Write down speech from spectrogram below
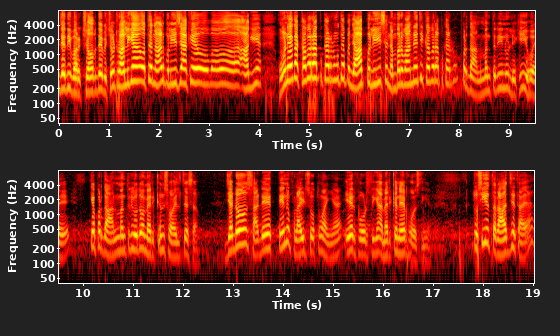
ਜਿਹਦੀ ਵਰਕਸ਼ਾਪ ਦੇ ਵਿੱਚੋਂ ਟਰਾਲੀਆਂ ਉੱਥੇ ਨਾਲ ਪੁਲਿਸ ਜਾ ਕੇ ਆ ਗਈਆਂ। ਹੁਣ ਇਹਦਾ ਕਵਰ ਅਪ ਕਰਨ ਨੂੰ ਤੇ ਪੰਜਾਬ ਪੁਲਿਸ ਨੰਬਰ 1 ਹੈ ਜੀ ਕਵਰ ਅਪ ਕਰਨ ਨੂੰ। ਪ੍ਰਧਾਨ ਮੰਤਰੀ ਨੂੰ ਲਿਖੀ ਹੋਏ ਕਿ ਪ੍ਰਧਾਨ ਮੰਤਰੀ ਉਦੋਂ ਅਮਰੀਕਨ ਸੋਇਲ ਤੇ ਸਨ। ਜਦੋਂ ਸਾਡੇ ਤਿੰਨ ਫਲਾਈਟਸ ਉੱਥੋਂ ਆਈਆਂ 에ਅਰ ਫੋਰਸ ਦੀਆਂ ਅਮਰੀਕਨ 에ਅਰ ਫੋਰਸ ਦੀਆਂ, ਤੁਸੀਂ ਇਤਰਾਜ਼ ਜਤਾਇਆ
